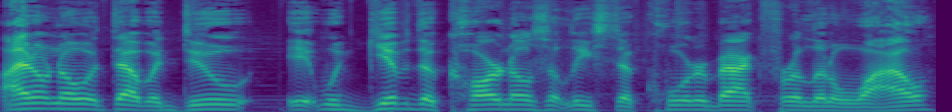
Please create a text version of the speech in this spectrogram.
I don't know what that would do. It would give the Cardinals at least a quarterback for a little while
